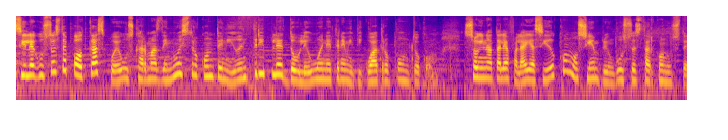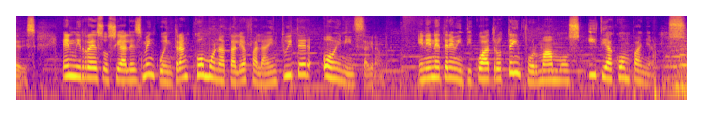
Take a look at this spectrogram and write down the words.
Si le gustó este podcast, puede buscar más de nuestro contenido en www.ntr24.com. Soy Natalia Falá y ha sido como siempre un gusto estar con ustedes. En mis redes sociales me encuentran como Natalia Falá en Twitter o en Instagram. En NTN24 te informamos y te acompañamos.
